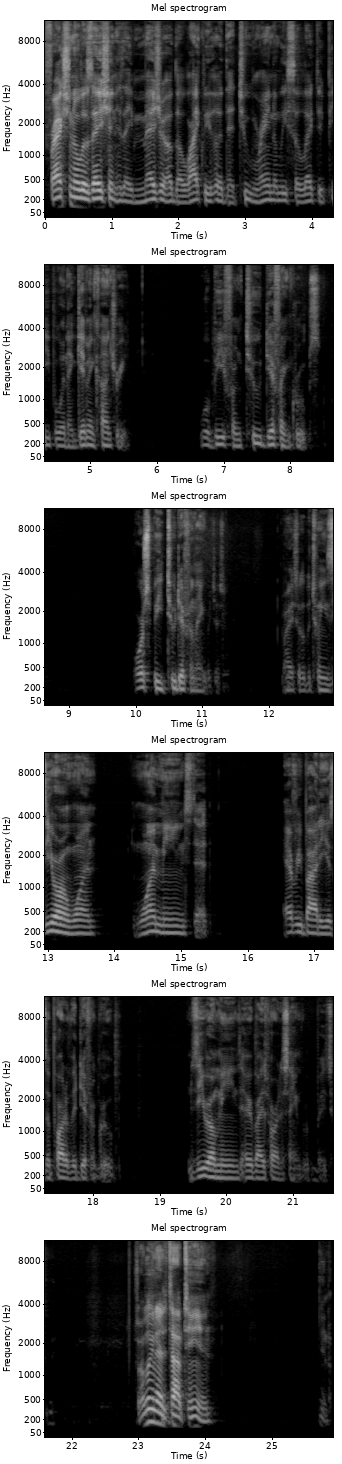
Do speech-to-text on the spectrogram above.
Fractionalization is a measure of the likelihood that two randomly selected people in a given country will be from two different groups or speak two different languages. Right? So between zero and one, one means that everybody is a part of a different group. Zero means everybody's part of the same group, basically. So I'm looking at the top 10, you know,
